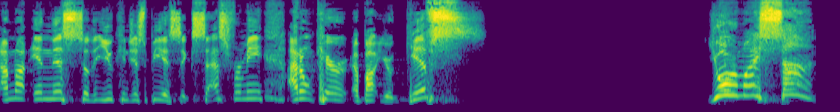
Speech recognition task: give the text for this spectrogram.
I'm not in this so that you can just be a success for me. I don't care about your gifts. You're my son.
